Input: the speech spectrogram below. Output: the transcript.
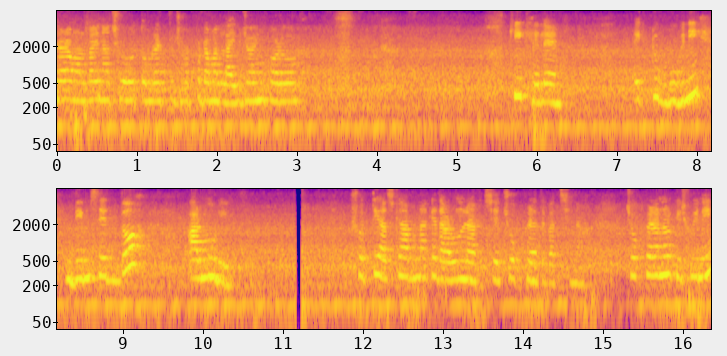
যারা যারা অনলাইন আছো, তোমরা একটু ঝটপট আমার লাইভ জয়েন করো। কি খেলেন একটু ঘুগনি, ডিম সেদ্ধ আর মুড়ি। সত্যি আজকে আপনাকে দারুণ লাগছে, চোখ ফেরাতে পারছি না। চোখ ফেরানোর কিছুই নেই।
